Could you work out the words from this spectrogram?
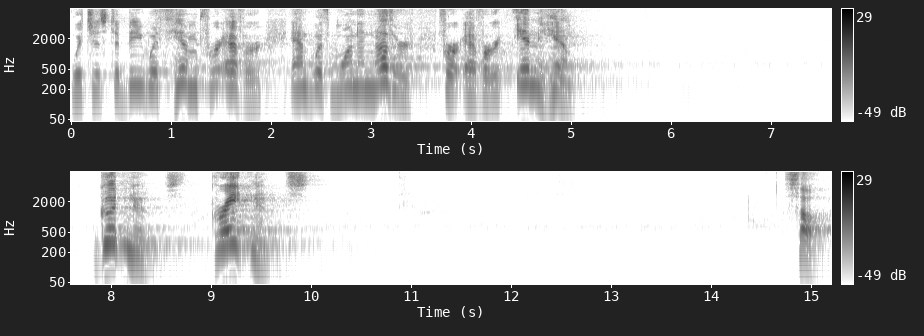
which is to be with Him forever and with one another forever in Him. Good news, great news. So,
